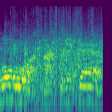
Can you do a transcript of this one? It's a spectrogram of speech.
Boa, parte do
